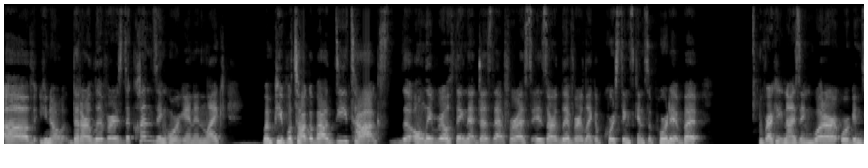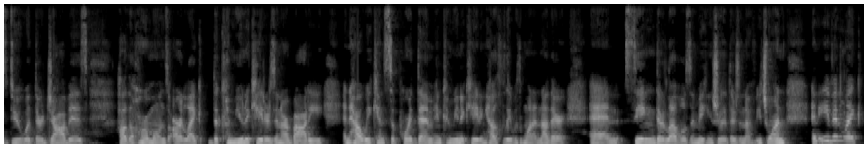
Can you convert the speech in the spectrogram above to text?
of, you know, that our liver is the cleansing organ and like when people talk about detox, the only real thing that does that for us is our liver. Like, of course, things can support it, but recognizing what our organs do, what their job is, how the hormones are like the communicators in our body and how we can support them in communicating healthily with one another and seeing their levels and making sure that there's enough each one. And even like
